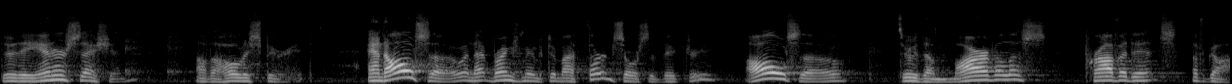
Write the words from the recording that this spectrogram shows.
through the intercession of the Holy Spirit. And also, and that brings me to my third source of victory, also through the marvelous providence of God.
